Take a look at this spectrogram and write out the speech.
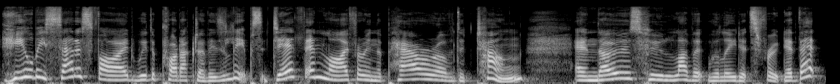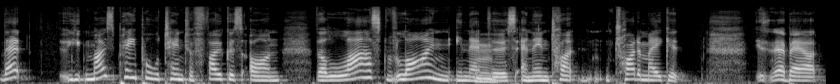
He'll be satisfied with the product of his lips. Death and life are in the power of the tongue, and those who love it will eat its fruit. Now, that that most people tend to focus on the last line in that hmm. verse, and then t- try to make it about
